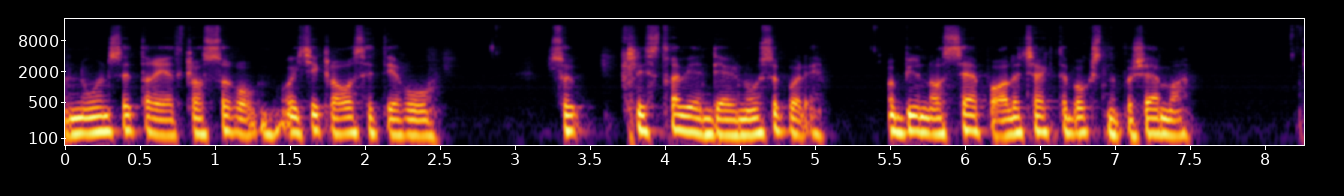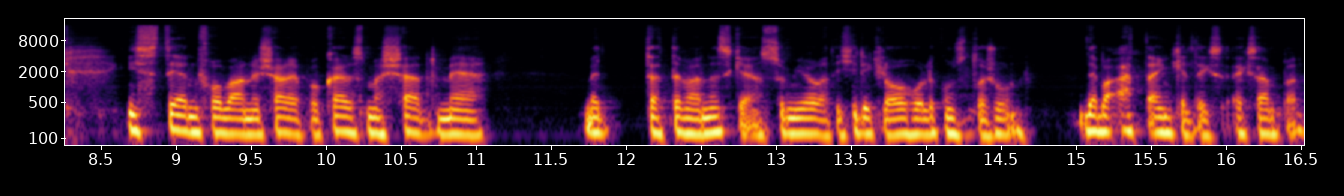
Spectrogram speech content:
noen sitter i et klasserom og ikke klarer å sitte i ro, så klistrer vi en diagnose på dem og begynner å se på alle kjekte boksene på skjemaet. Istedenfor å være nysgjerrig på hva er det som har skjedd med, med dette mennesket som gjør at ikke de klarer å holde konsentrasjonen. Det er bare ett enkelt eksempel.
